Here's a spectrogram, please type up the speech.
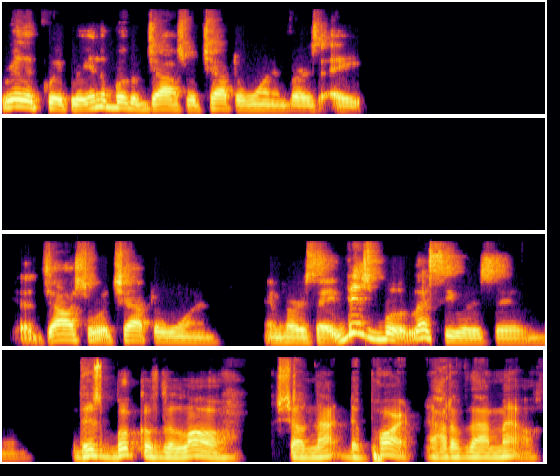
really quickly, in the book of Joshua, chapter 1 and verse 8, Joshua chapter 1 and verse 8. This book, let's see what it says. This book of the law shall not depart out of thy mouth,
